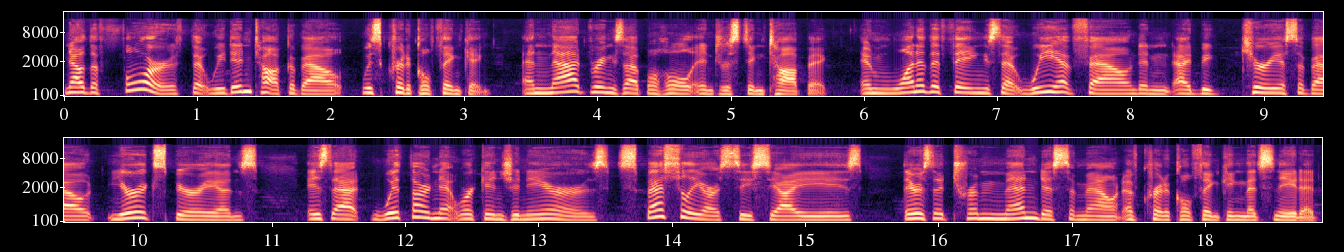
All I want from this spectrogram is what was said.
Now, the fourth that we didn't talk about was critical thinking. And that brings up a whole interesting topic. And one of the things that we have found, and I'd be curious about your experience, is that with our network engineers, especially our CCIEs, there's a tremendous amount of critical thinking that's needed.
